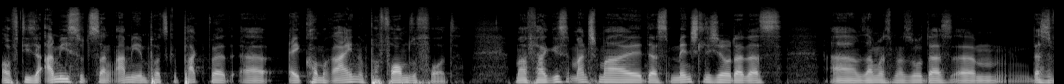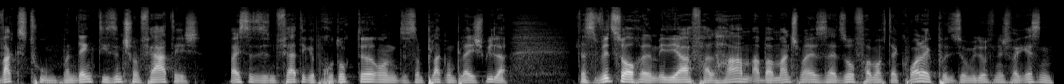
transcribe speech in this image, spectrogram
auf diese Amis, sozusagen Ami-Imports gepackt wird, äh, ey, komm rein und perform sofort. Man vergisst manchmal das Menschliche oder das, äh, sagen wir es mal so, das, ähm, das Wachstum. Man denkt, die sind schon fertig. Weißt du, sie sind fertige Produkte und das sind Plug-and-Play-Spieler. Das willst du auch im Idealfall haben, aber manchmal ist es halt so, vor allem auf der Quarterback-Position, wir dürfen nicht vergessen,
